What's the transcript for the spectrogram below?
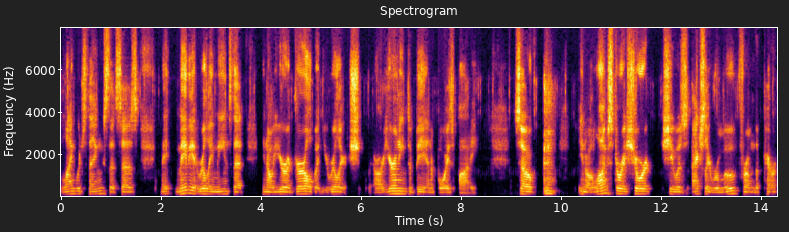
language things that says may, maybe it really means that you know you're a girl, but you really are yearning to be in a boy's body. So, you know, long story short, she was actually removed from the parent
